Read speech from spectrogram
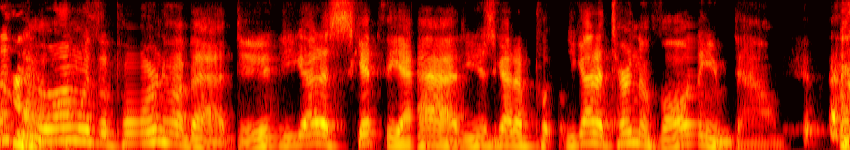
nothing wrong with a Pornhub ad, dude. You got to skip the ad. You just got to put. You got to turn the volume down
